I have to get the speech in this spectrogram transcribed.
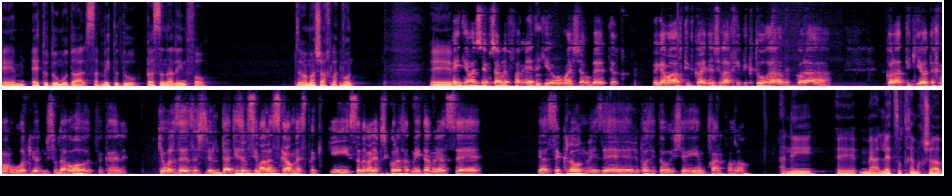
אה, A to do מודל, submit to do, personal info, זה ממש אחלה. כיוון. אה, ראיתי אבל שאפשר לפרט כאילו ממש הרבה יותר. וגם אהבתי את כל העניין של הארכיטקטורה ואת כל, ה... כל התיקיות, איך הן אמורות להיות מסודרות וכאלה. כי אבל זה, זה, זה, לדעתי זה משימה ל-Scrum Master, כי סביר להניח שכל אחד מאיתנו יעשה, יעשה clone מאיזה repository שיהיה מוכן כבר, לא? אני אה, מאלץ אתכם עכשיו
